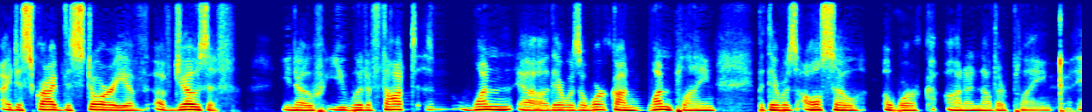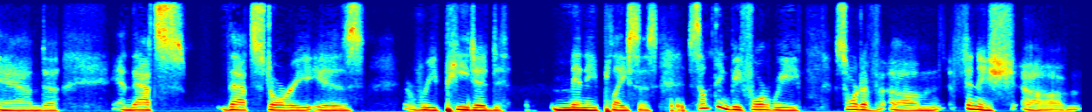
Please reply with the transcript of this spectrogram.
I described the story of of Joseph you know you would have thought one uh, there was a work on one plane but there was also a work on another plane. And uh, and that's that story is repeated many places. Something before we sort of um, finish um,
